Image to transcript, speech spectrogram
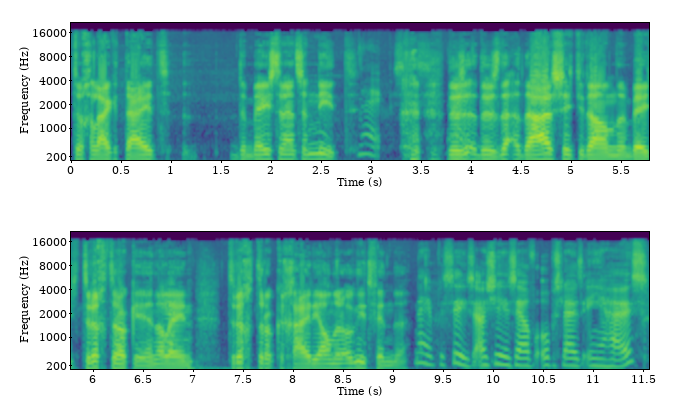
tegelijkertijd de meeste mensen niet. nee, precies. Dus, dus da- daar zit je dan een beetje teruggetrokken in. Alleen teruggetrokken ga je die anderen ook niet vinden. Nee, precies. Als je jezelf opsluit in je huis,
